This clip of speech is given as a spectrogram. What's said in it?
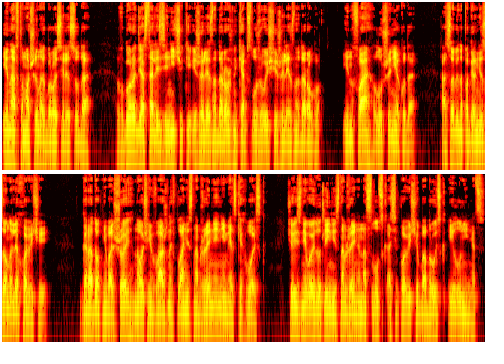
и на автомашинах бросили сюда – в городе остались зенитчики и железнодорожники, обслуживающие железную дорогу. Инфа лучше некуда. Особенно по гарнизону Леховичей. Городок небольшой, но очень важный в плане снабжения немецких войск. Через него идут линии снабжения на Слуцк, Осиповичи, Бобруйск и Лунинец.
